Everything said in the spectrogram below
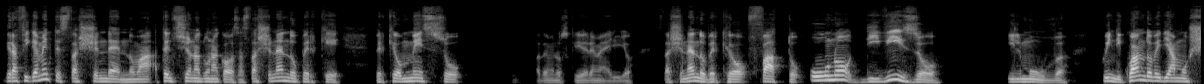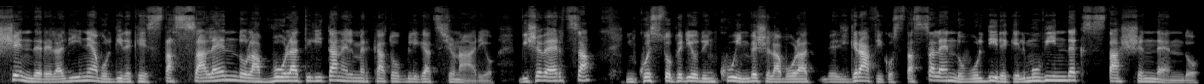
graficamente sta scendendo, ma attenzione ad una cosa, sta scendendo perché? Perché ho messo, fatemelo scrivere meglio, sta scendendo perché ho fatto 1 diviso il move. Quindi quando vediamo scendere la linea vuol dire che sta salendo la volatilità nel mercato obbligazionario. Viceversa, in questo periodo in cui invece vola- il grafico sta salendo vuol dire che il move index sta scendendo.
